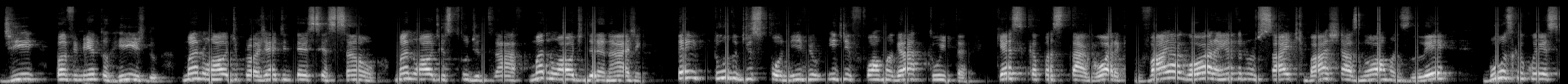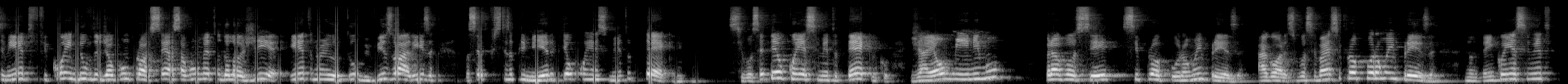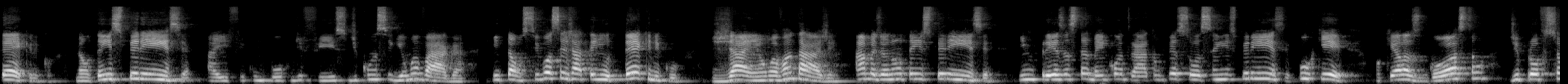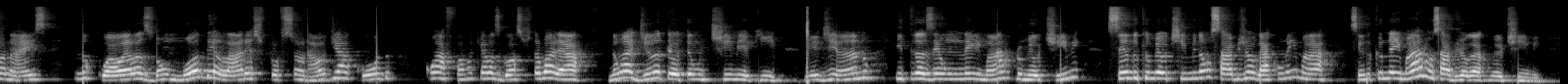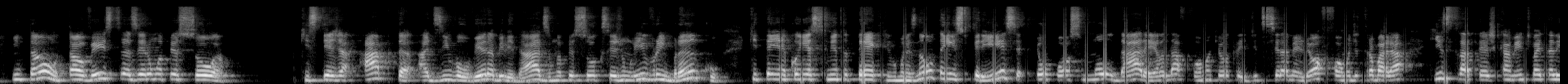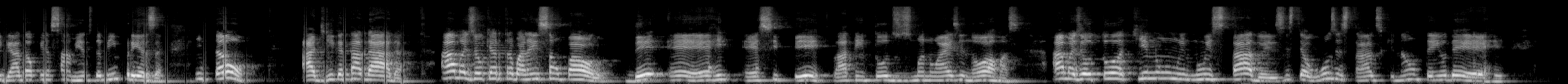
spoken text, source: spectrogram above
de pavimento rígido, manual de projeto de interseção, manual de estudo de tráfego, manual de drenagem, tem tudo disponível e de forma gratuita. Quer se capacitar agora? Vai agora, entra no site, baixa as normas, lê, busca o conhecimento, ficou em dúvida de algum processo, alguma metodologia, entra no YouTube, visualiza. Você precisa primeiro ter o conhecimento técnico. Se você tem o conhecimento técnico, já é o mínimo para você se propor a uma empresa. Agora, se você vai se propor a uma empresa, não tem conhecimento técnico, não tem experiência, aí fica um pouco difícil de conseguir uma vaga. Então, se você já tem o técnico, já é uma vantagem. Ah, mas eu não tenho experiência. Empresas também contratam pessoas sem experiência. Por quê? Porque elas gostam de profissionais no qual elas vão modelar esse profissional de acordo com a forma que elas gostam de trabalhar. Não adianta eu ter um time aqui mediano e trazer um Neymar para o meu time, sendo que o meu time não sabe jogar com o Neymar, sendo que o Neymar não sabe jogar com o meu time. Então, talvez trazer uma pessoa que esteja apta a desenvolver habilidades, uma pessoa que seja um livro em branco, que tenha conhecimento técnico, mas não tenha experiência, eu posso moldar ela da forma que eu acredito ser a melhor forma de trabalhar, que estrategicamente vai estar ligada ao pensamento da minha empresa. Então, a dica está dada. Ah, mas eu quero trabalhar em São Paulo. DERSP, lá tem todos os manuais e normas. Ah, mas eu estou aqui num, num estado, existem alguns estados que não tem o DR.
